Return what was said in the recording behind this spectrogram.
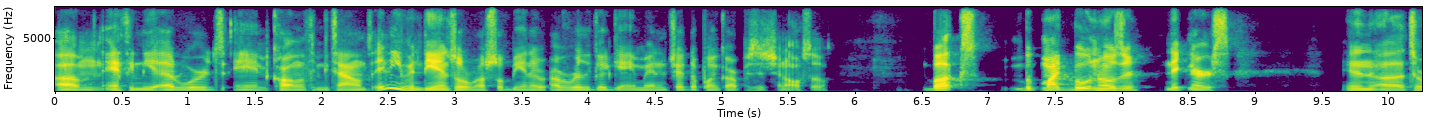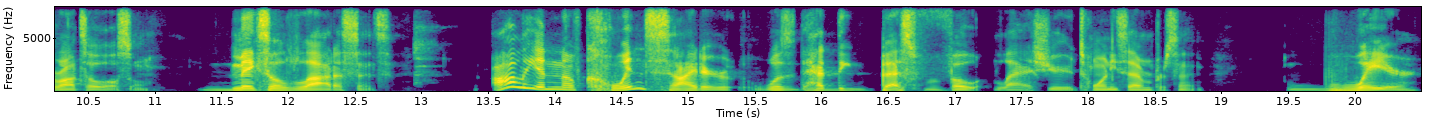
um, Anthony Edwards and Karl-Anthony Towns, and even D'Angelo Russell being a, a really good game manager at the point guard position. Also, Bucks, Mike Budenholzer, Nick Nurse in uh, Toronto also makes a lot of sense. Oddly enough, Quin Snyder was had the best vote last year, twenty seven percent. Where?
